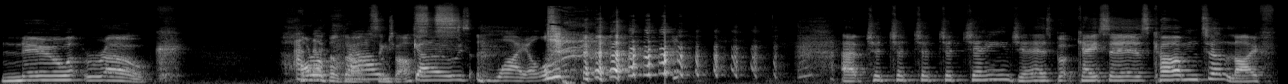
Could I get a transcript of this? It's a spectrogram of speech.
New Roke. Horrible and the crowd dancing busts. goes wild. Uh, ch ch ch ch changes, bookcases come to life.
